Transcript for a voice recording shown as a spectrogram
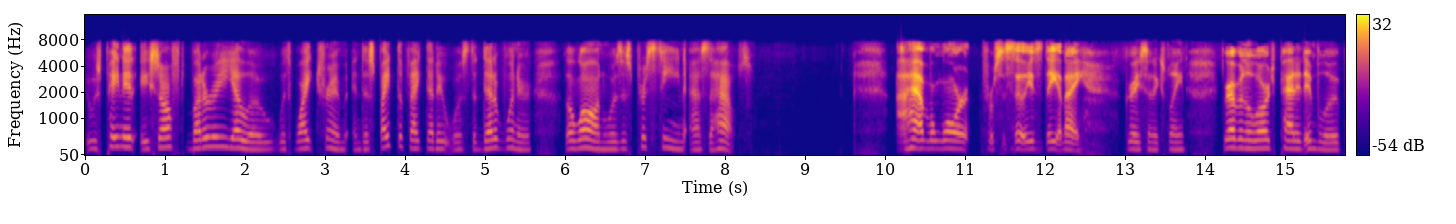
It was painted a soft buttery yellow with white trim, and despite the fact that it was the dead of winter, the lawn was as pristine as the house. I have a warrant for Cecilia's DNA, Grayson explained, grabbing a large padded envelope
